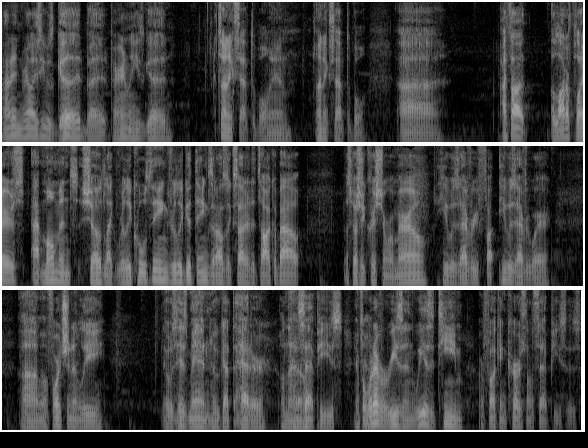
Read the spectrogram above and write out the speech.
I didn't realize he was good, but apparently he's good. It's unacceptable, man. Unacceptable. Uh, I thought a lot of players at moments showed like really cool things, really good things that I was excited to talk about especially Christian Romero. He was every fu- he was everywhere. Um, unfortunately, it was his man who got the header on that yeah. set piece, and for yeah. whatever reason, we as a team are fucking cursed on set pieces.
